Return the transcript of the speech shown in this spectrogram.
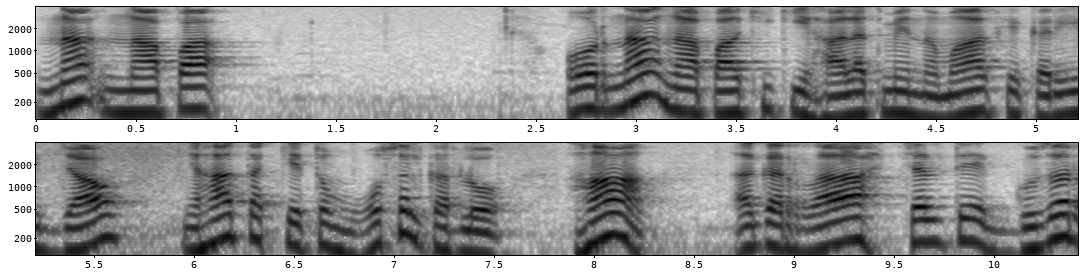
نہ ناپا اور نہ ناپاکی کی حالت میں نماز کے قریب جاؤ۔ یہاں تک کہ تم غسل کر لو۔ ہاں اگر راہ چلتے گزر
